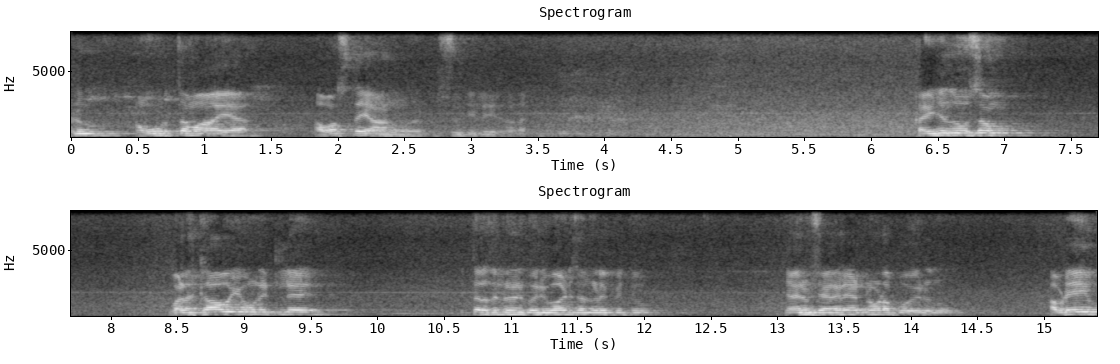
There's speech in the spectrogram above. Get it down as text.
ഒരു അമൂർത്തമായ അവസ്ഥയാണ് തൃശ്ശൂർ ജില്ലയിൽ നടക്കുന്നത്. കഴിഞ്ഞ ദിവസം വളക്കാവ് യൂണിറ്റിൽ ഇത്തരത്തിലൊരു പരിപാടി സംഘടിപ്പിച്ചു. ഞാനും ശേഖരേട്ടനോടെ പോയിരുന്നു. അവിടെയും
